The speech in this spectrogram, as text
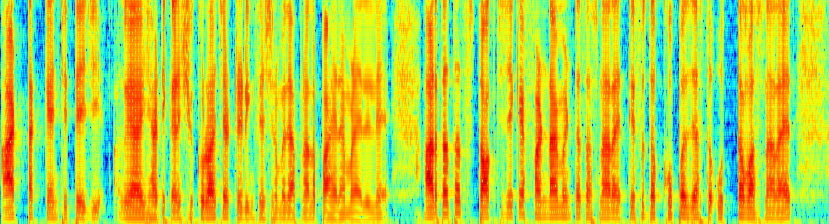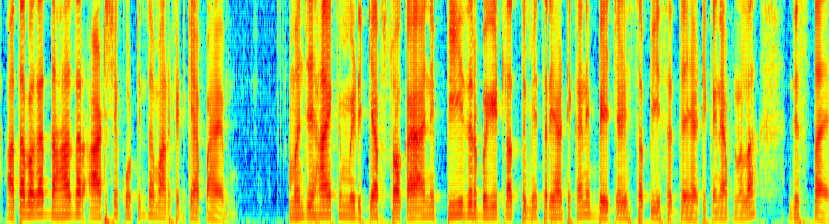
आठ टक्क्यांची तेजी ह्या ठिकाणी शुक्रवारच्या ट्रेडिंग सेशनमध्ये आपल्याला पाहायला मिळालेली आहे. अर्थातच स्टॉकचे जे काही फंडामेंटल्स असणार आहेत ते सुद्धा खूपच जास्त उत्तम असणार आहेत. आता बघा दहा हजार आठशे कोटींचा मार्केट कॅप आहे. म्हणजे हा एक मिडकॅप स्टॉक आहे. आणि पी जर बघितलात तुम्ही तर ह्या ठिकाणी बेचाळीसचा पी सध्या ह्या ठिकाणी आपल्याला दिसत आहे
